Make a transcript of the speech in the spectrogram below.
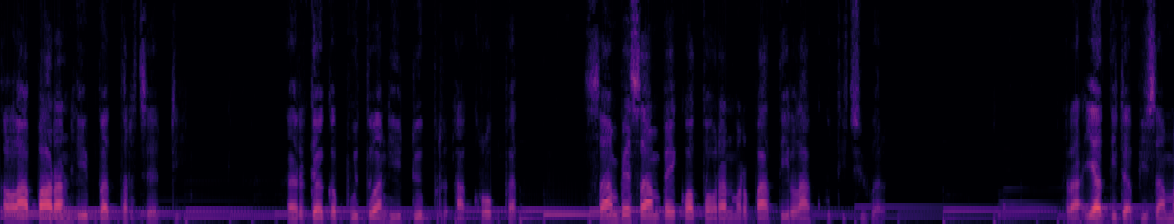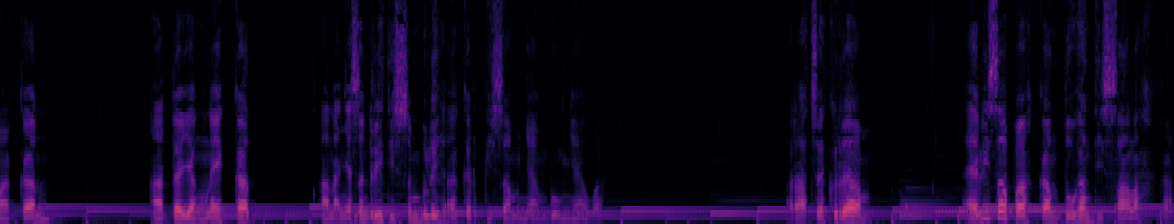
Kelaparan hebat terjadi harga kebutuhan hidup berakrobat, sampai-sampai kotoran merpati laku dijual. Rakyat tidak bisa makan, ada yang nekat, anaknya sendiri disembelih agar bisa menyambung nyawa. Raja geram, Elisa bahkan Tuhan disalahkan.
